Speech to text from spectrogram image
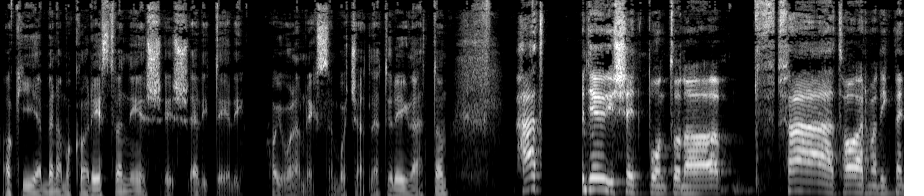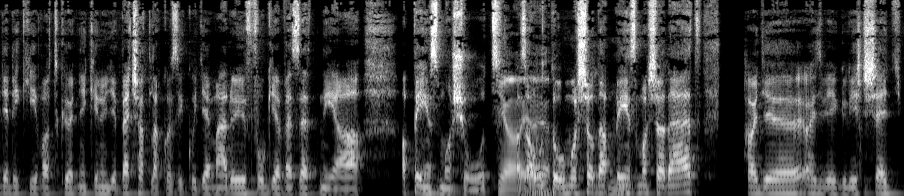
aki ebben nem akar részt venni, és, és elítéli, ha jól emlékszem, bocsánat, lehet, hogy rég láttam. Hát ugye ő is egy ponton a hát harmadik, negyedik évad környékén ugye becsatlakozik, ugye már ő fogja vezetni a, a pénzmosót, ja, az ja, autómosod a mhm. pénzmosodát, hogy, hogy végül is egy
